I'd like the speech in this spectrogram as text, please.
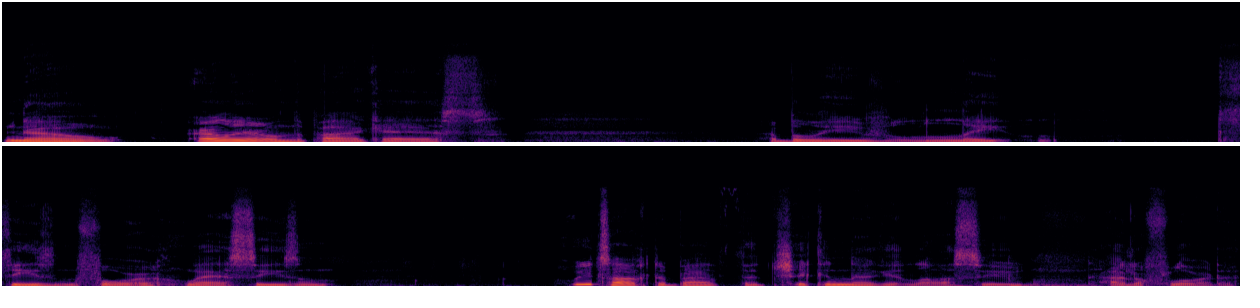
you know, earlier on the podcast, I believe late season four, last season, we talked about the chicken nugget lawsuit out of Florida.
